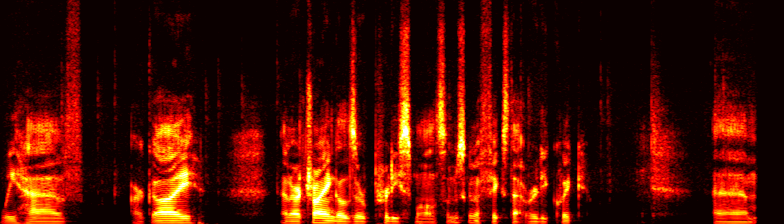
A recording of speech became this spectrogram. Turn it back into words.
We have our guy and our triangles are pretty small so I'm just going to fix that really quick. Um, I'm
